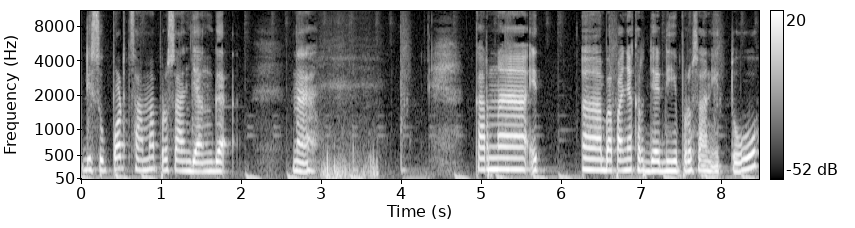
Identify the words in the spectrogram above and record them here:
disupport sama perusahaan Jangga. Nah karena it, uh, bapaknya kerja di perusahaan itu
